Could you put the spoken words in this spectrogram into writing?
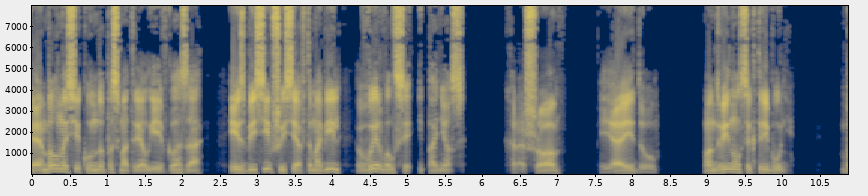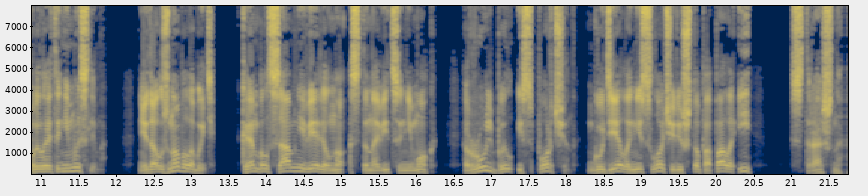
Кэмпбелл на секунду посмотрел ей в глаза. Избесившийся автомобиль вырвался и понес. «Хорошо», Я иду. Он двинулся к трибуне. Было это немыслимо. Не должно было быть. Кэмпбелл сам не верил, но остановиться не мог. Руль был испорчен, гудело, несло через что попало и... Страшно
